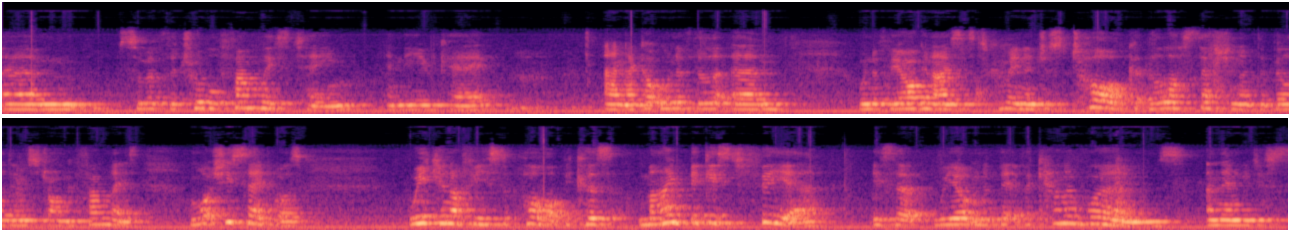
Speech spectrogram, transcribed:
um, some of the Troubled Families team in the UK, and I got one of the um, one of the organisers to come in and just talk at the last session of the Building Stronger Families. And what she said was, we can offer you support because my biggest fear is that we open a bit of a can of worms and then we just,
